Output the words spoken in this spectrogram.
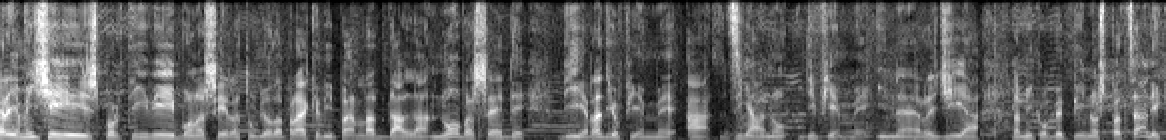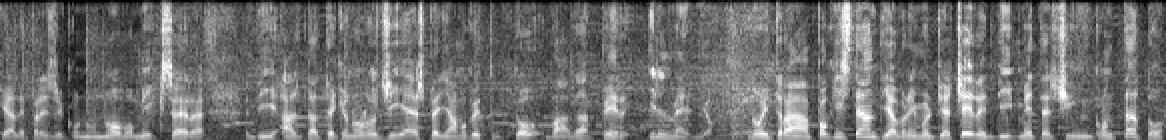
Cari amici sportivi, buonasera. Tullio da Pra che vi parla dalla nuova sede di Radio Fiemme a Ziano di Fiemme. In regia l'amico Beppino Spazzali che ha le prese con un nuovo mixer di alta tecnologia e speriamo che tutto vada per il meglio. Noi tra pochi istanti avremo il piacere di metterci in contatto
